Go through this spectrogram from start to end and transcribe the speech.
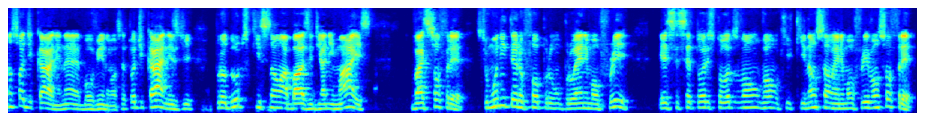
não só de carne né, bovina, mas o setor de carnes, de produtos que são à base de animais, vai sofrer. Se o mundo inteiro for para o animal free, esses setores todos vão, vão que, que não são animal free vão sofrer.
